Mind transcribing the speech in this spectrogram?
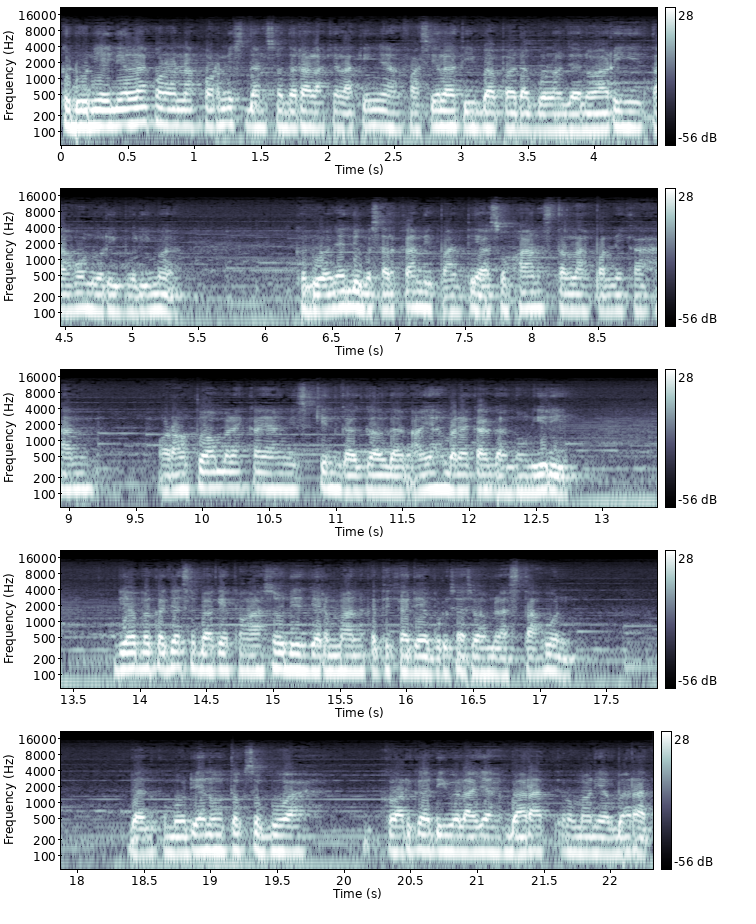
Ke dunia inilah Corona Cornish dan saudara laki-lakinya Fasila tiba pada bulan Januari tahun 2005. Keduanya dibesarkan di panti asuhan setelah pernikahan. Orang tua mereka yang miskin gagal dan ayah mereka gantung diri. Dia bekerja sebagai pengasuh di Jerman ketika dia berusia 19 tahun. Dan kemudian untuk sebuah keluarga di wilayah barat Rumania Barat.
